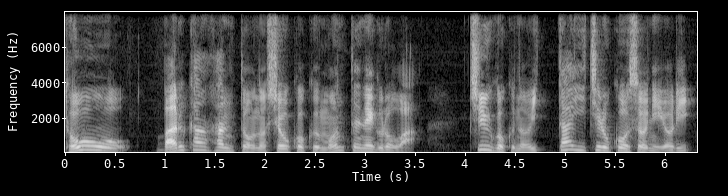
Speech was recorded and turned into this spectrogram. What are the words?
東欧バルカン半島の小国モンテネグロは中国の一帯一路構想により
